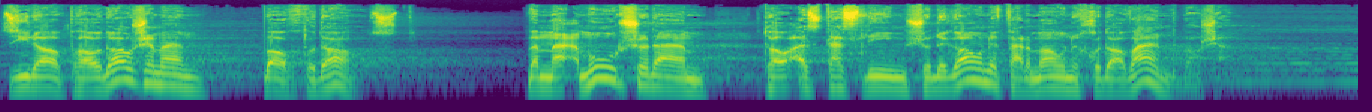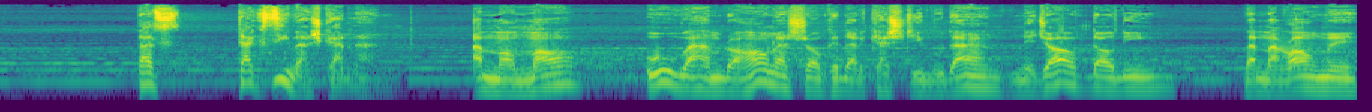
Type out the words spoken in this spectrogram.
زیرا پاداش من با خداست. و معمور شدم تا از تسلیم شدگان فرمان خداوند باشم. پس تکذیبش کردند. اما ما او و همراهانش را که در کشتی بودند نجات دادیم و مقام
